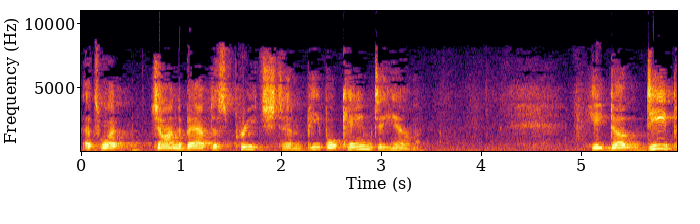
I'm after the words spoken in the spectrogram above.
That's what John the Baptist preached, and people came to him. He dug deep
